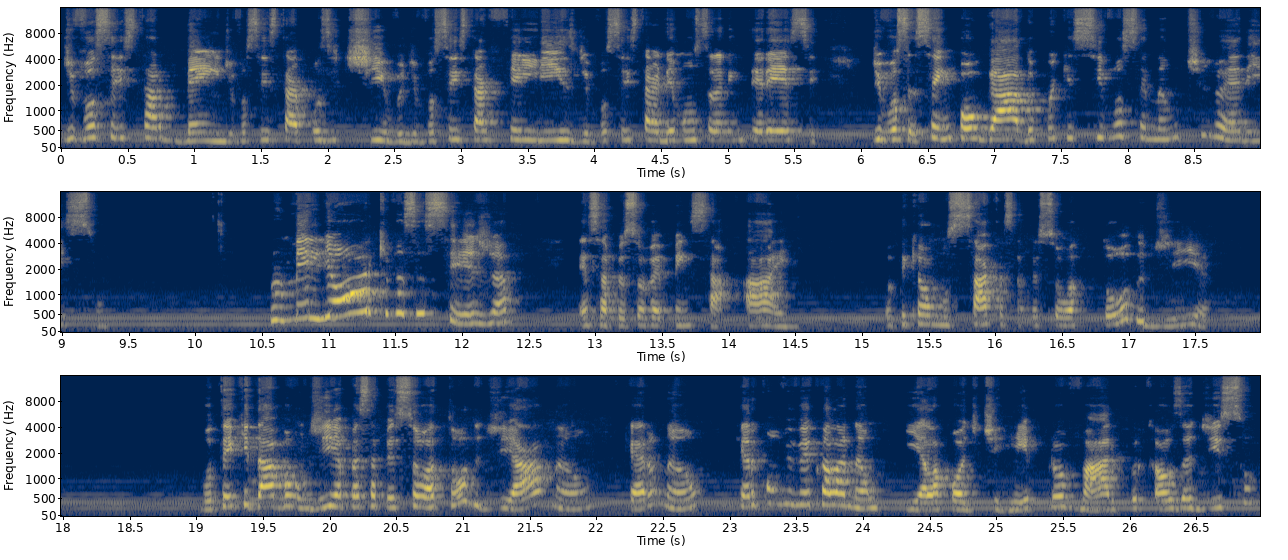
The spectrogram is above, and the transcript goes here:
de você estar bem, de você estar positivo, de você estar feliz, de você estar demonstrando interesse, de você ser empolgado, porque se você não tiver isso, por melhor que você seja, essa pessoa vai pensar: ai, vou ter que almoçar com essa pessoa todo dia. Vou ter que dar bom dia para essa pessoa todo dia? Ah, não, quero não. Quero conviver com ela não. E ela pode te reprovar por causa disso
